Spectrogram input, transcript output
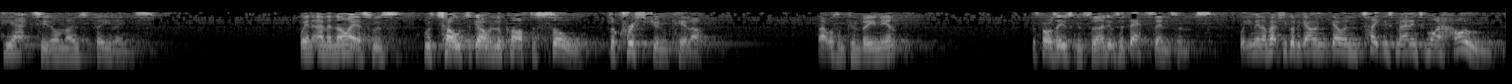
He acted on those feelings. When Ananias was, was told to go and look after Saul, the Christian killer, that wasn't convenient. As far as he was concerned, it was a death sentence. What you mean I've actually got to go and go and take this man into my home?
